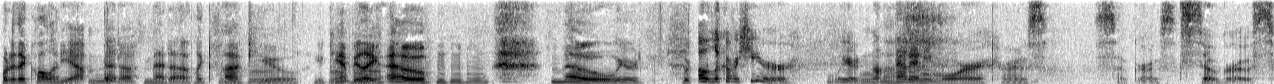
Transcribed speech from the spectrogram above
What are they calling? Yeah, Meta. Meta. Like fuck mm-hmm. you. You can't be mm-hmm. like, oh, no, we're we're Oh, look over here. We are not that anymore. gross. So gross. So gross.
